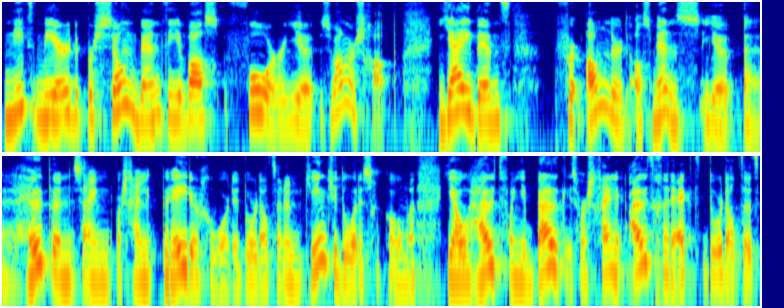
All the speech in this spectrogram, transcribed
niet meer de persoon bent die je was voor je zwangerschap. Jij bent veranderd als mens. Je uh, heupen zijn waarschijnlijk breder geworden doordat er een kindje door is gekomen. Jouw huid van je buik is waarschijnlijk uitgerekt doordat het,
